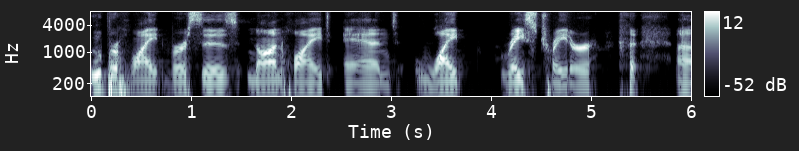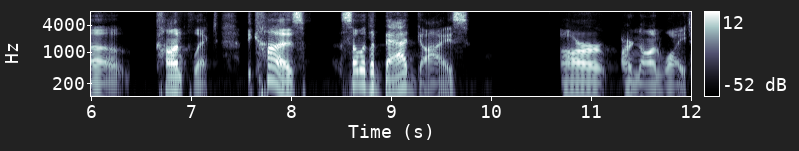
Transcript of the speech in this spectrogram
uber white versus non-white and white race traitor uh, conflict because some of the bad guys are are non-white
